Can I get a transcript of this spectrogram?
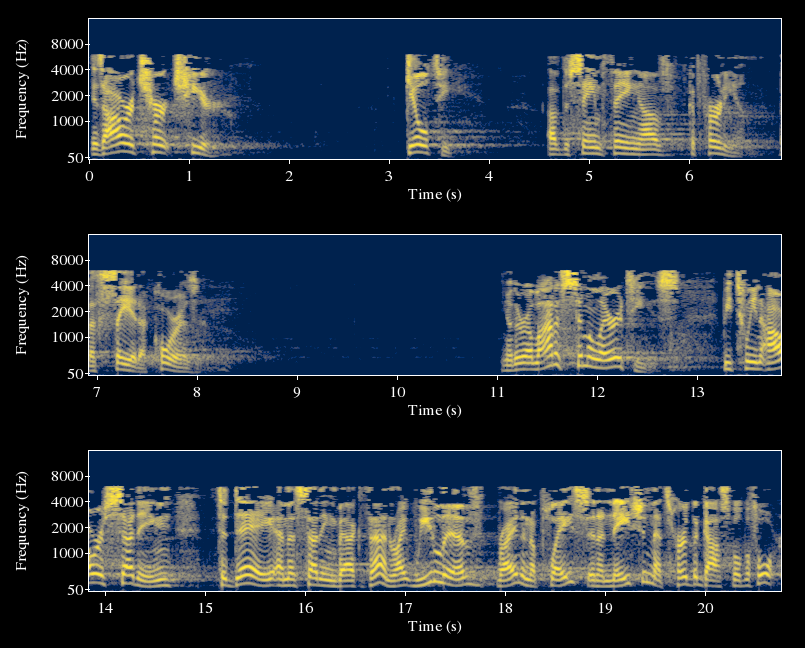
Is our church here guilty of the same thing of Capernaum, Bethsaida, Chorazin? You know, there are a lot of similarities between our setting today and the setting back then, right? We live, right, in a place, in a nation that's heard the gospel before.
